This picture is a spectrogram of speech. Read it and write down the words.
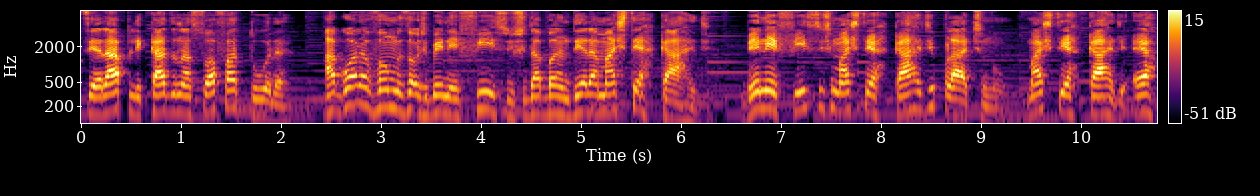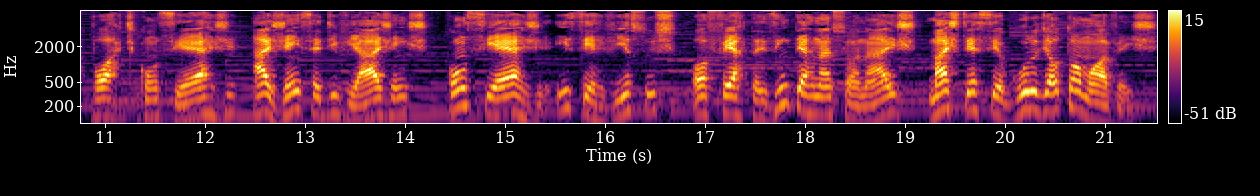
será aplicado na sua fatura. Agora vamos aos benefícios da bandeira Mastercard. Benefícios Mastercard Platinum, Mastercard Airport Concierge, Agência de Viagens, Concierge e Serviços, Ofertas Internacionais, Master Seguro de Automóveis.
